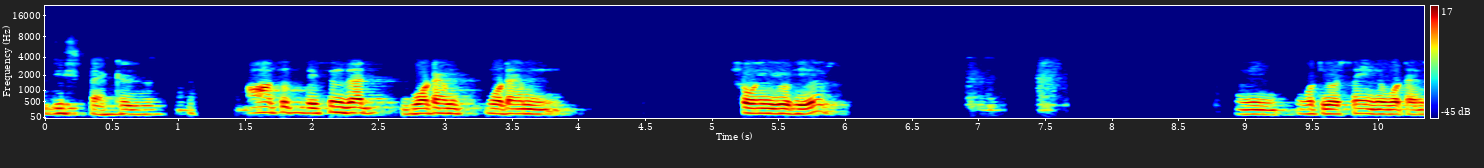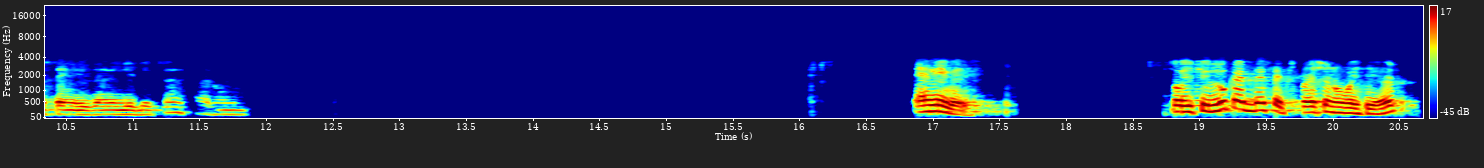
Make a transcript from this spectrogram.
This pattern. Ah, so this is that what I'm what I'm showing you here. I mean, what you're saying and what I'm saying, is there any difference? I don't know. Anyways, so if you look at this expression over here,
